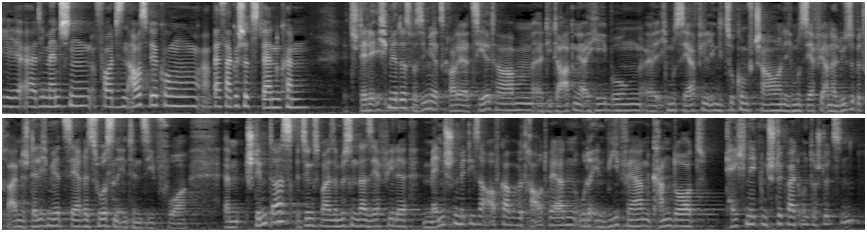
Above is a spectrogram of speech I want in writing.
die, äh, die Menschen vor diesen Auswirkungen äh, besser geschützt werden können. Jetzt stelle ich mir das, was Sie mir jetzt gerade erzählt haben, äh, die Datenerhebung, ich muss sehr viel in die Zukunft schauen, ich muss sehr viel Analyse betreiben, das stelle ich mir jetzt sehr ressourcenintensiv vor. Ähm, stimmt das? Beziehungsweise müssen da sehr viele Menschen mit dieser Aufgabe betraut werden? Oder inwiefern kann dort Technik ein Stück weit unterstützen?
